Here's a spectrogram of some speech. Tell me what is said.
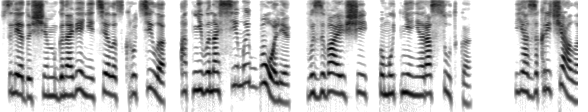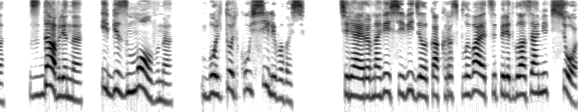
В следующее мгновение тело скрутило от невыносимой боли, вызывающей помутнение рассудка. Я закричала, сдавленно и безмолвно. Боль только усиливалась. Теряя равновесие, видела, как расплывается перед глазами все.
